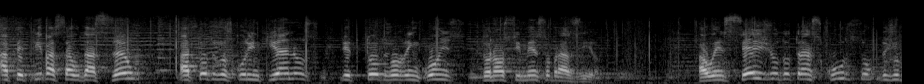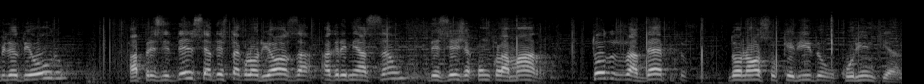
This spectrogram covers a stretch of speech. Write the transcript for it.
afetiva saudação a todos os corintianos de todos os rincões do nosso imenso Brasil. Ao ensejo do transcurso do Jubileu de Ouro, a presidência desta gloriosa agremiação deseja conclamar todos os adeptos do nosso querido Corinthians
